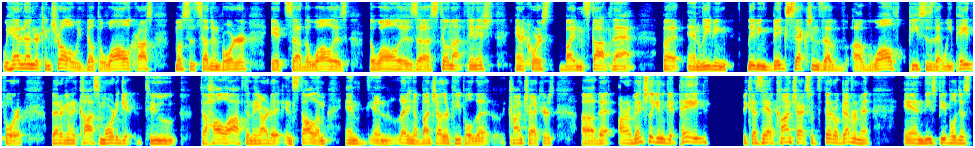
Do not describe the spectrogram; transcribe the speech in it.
We had it under control. We built a wall across most of the southern border. It's uh, the wall is the wall is uh, still not finished, and of course, Biden stopped that. But and leaving leaving big sections of of wall pieces that we paid for that are going to cost more to get to to haul off than they are to install them and and letting a bunch of other people that contractors uh, that are eventually going to get paid because they have contracts with the federal government and these people just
